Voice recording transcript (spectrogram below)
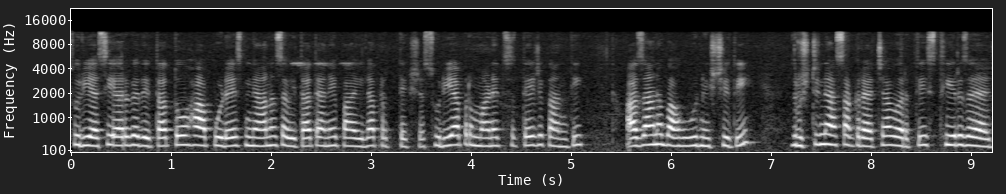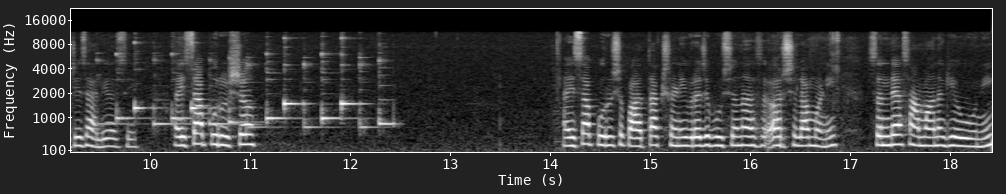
सूर्यासी अर्घ देता. तो हा पुढे ज्ञान सविता त्याने पाहिला प्रत्यक्ष. सूर्याप्रमाणे सतेज कांती. आजान बाहू निश्चिती. दृष्टीनासागराच्या वरती स्थिर जयाची झाली असे. ऐसा पुरुष ऐसा पुरुष पाहता क्षणी व्रजभूषण हर्षला म्हणी संध्या सामान घेऊन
